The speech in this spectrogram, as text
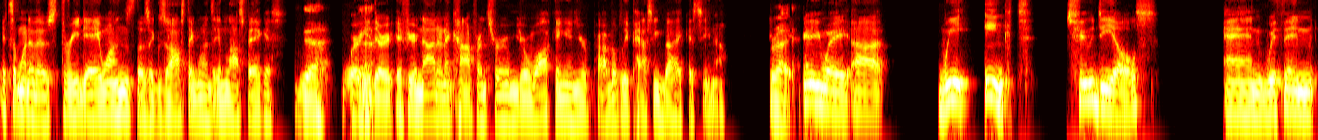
It's one of those three day ones, those exhausting ones in Las Vegas, Yeah. where Yeah. either if you're not in a conference room, you're walking and you're probably passing by a casino. Right. Anyway, uh, we inked two deals. And within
